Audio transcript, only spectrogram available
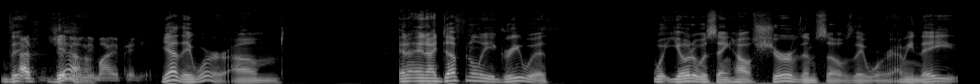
They- That's yeah. genuinely my opinion. Yeah, they were. Um, and and I definitely agree with what Yoda was saying. How sure of themselves they were. I mean, they.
